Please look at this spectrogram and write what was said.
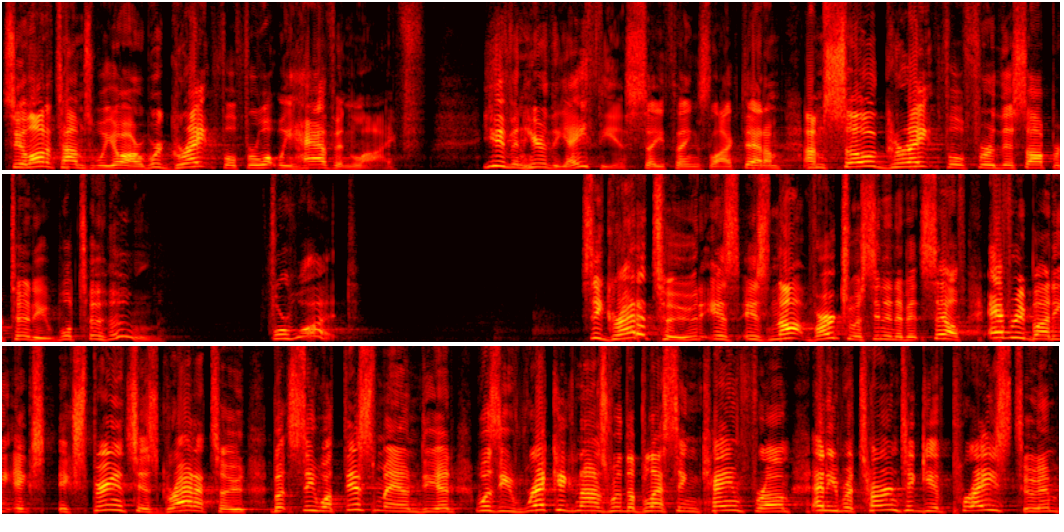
See, a lot of times we are. We're grateful for what we have in life. You even hear the atheists say things like that. I'm, I'm so grateful for this opportunity. Well, to whom? For what? See, gratitude is, is not virtuous in and of itself. Everybody ex- experiences gratitude, but see, what this man did was he recognized where the blessing came from and he returned to give praise to him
